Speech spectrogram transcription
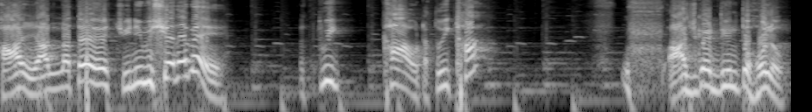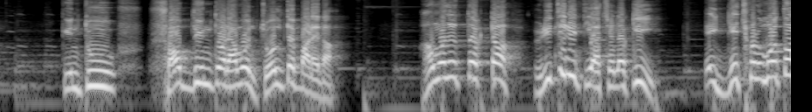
ঝাল রান্নাতে, চিনি মিশিয়ে দেবে? তুই খা ওটা, তুই খা। উফ, আজকের দিন তো হলো, কিন্তু সব দিন তো এমন চলতে পারে না। আমাদের তো একটা রীতিনীতি আছে নাকি? এই গেছোর মতো।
